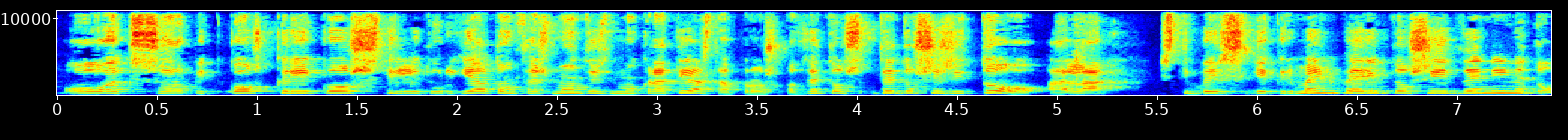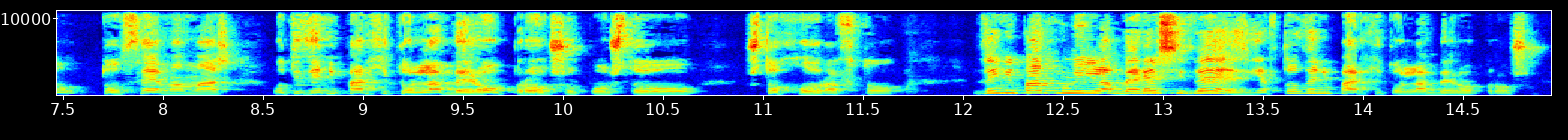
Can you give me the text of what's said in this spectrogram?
ο εξισορροπητικός κρίκος στη λειτουργία των θεσμών της δημοκρατίας τα πρόσωπα. Δεν το, δεν το συζητώ, αλλά στην συγκεκριμένη περίπτωση δεν είναι το, το θέμα μας ότι δεν υπάρχει το λαμπερό πρόσωπο στο, στο χώρο αυτό. Δεν υπάρχουν οι λαμπερές ιδέες, γι' αυτό δεν υπάρχει το λαμπερό πρόσωπο.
